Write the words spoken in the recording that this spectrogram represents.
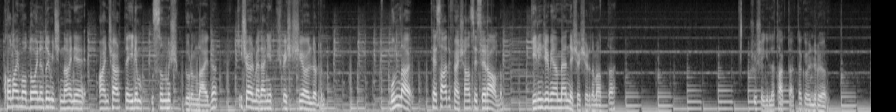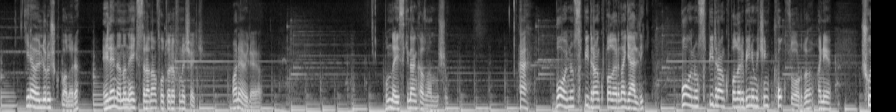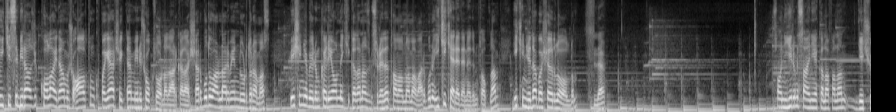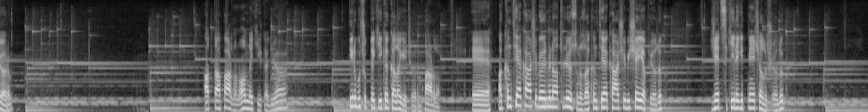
Kolay modda oynadığım için de hani Uncharted'da elim ısınmış durumdaydı. Hiç ölmeden 75 kişiyi öldürdüm. Bunu da tesadüfen şans eseri aldım. Gelince bir an ben de şaşırdım hatta. Şu şekilde tak tak tak öldürüyorum. Yine öldürüş kupaları. Elena'nın ekstradan fotoğrafını çek. O ne öyle ya? Bunu da eskiden kazanmışım. Heh. Bu oyunun speedrun kupalarına geldik. Bu oyunun speedrun kupaları benim için çok zordu. Hani şu ikisi birazcık kolaydı ama şu altın kupa gerçekten beni çok zorladı arkadaşlar. Bu duvarlar beni durduramaz. 5. bölüm kaleyi 10 dakikadan az bir sürede tamamlama var. Bunu iki kere denedim toplam. İkinci de başarılı oldum. Son 20 saniye kala falan geçiyorum. Hatta pardon 10 dakika diyor. Bir buçuk dakika kala geçiyorum pardon. Ee, akıntıya karşı bölümünü hatırlıyorsunuz. Akıntıya karşı bir şey yapıyorduk. Jet ski ile gitmeye çalışıyorduk.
